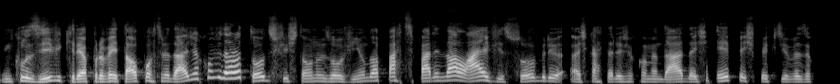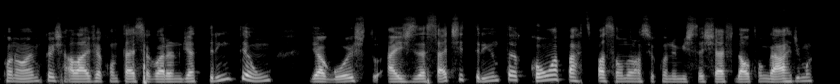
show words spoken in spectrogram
Inclusive, queria aproveitar a oportunidade e convidar a todos que estão nos ouvindo a participarem da live sobre as carteiras recomendadas e perspectivas econômicas. A live acontece agora no dia 31 de agosto, às 17h30, com a participação do nosso economista-chefe Dalton Gardman.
